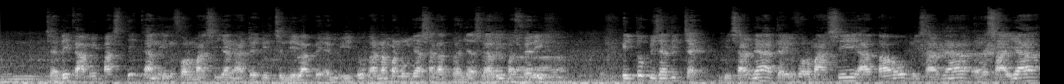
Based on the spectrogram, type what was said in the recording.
Hmm. Jadi kami pastikan informasi yang ada di jendela PMI itu karena menunya sangat banyak sekali Mas Ferry Nah, itu bisa dicek. Misalnya ada informasi atau misalnya eh, saya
